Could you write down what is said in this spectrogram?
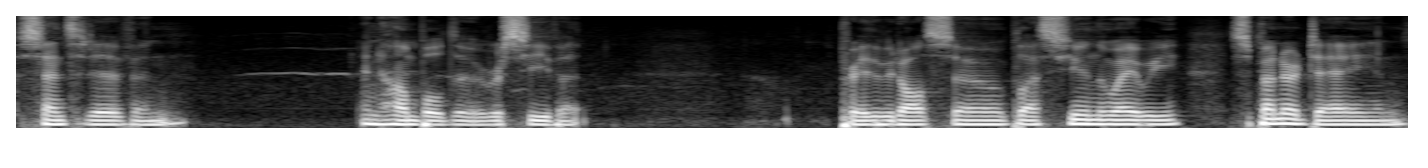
sensitive and and humble to receive it. Pray that we'd also bless you in the way we spend our day and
